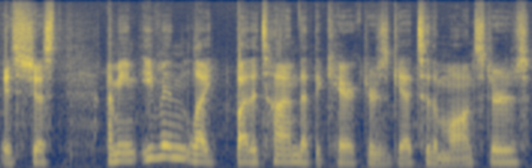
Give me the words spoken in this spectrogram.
It's just i mean even like by the time that the characters get to the monsters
